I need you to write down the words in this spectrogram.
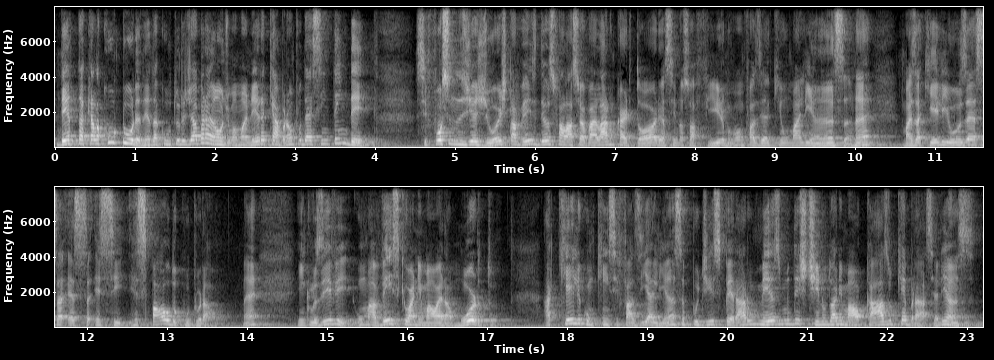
dentro daquela cultura, dentro da cultura de Abraão, de uma maneira que Abraão pudesse entender. Se fosse nos dias de hoje, talvez Deus falasse: ó, vai lá no cartório, assina sua firma, vamos fazer aqui uma aliança, né? Mas aqui ele usa essa, essa, esse respaldo cultural, né? Inclusive, uma vez que o animal era morto, aquele com quem se fazia aliança podia esperar o mesmo destino do animal caso quebrasse a aliança.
